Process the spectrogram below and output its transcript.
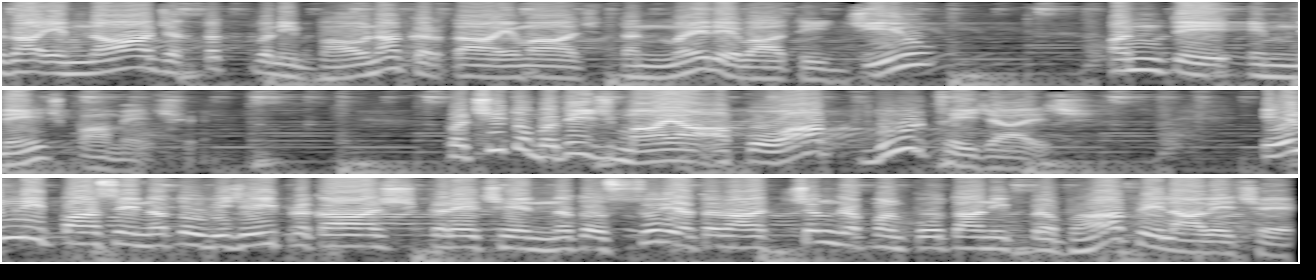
તથા એમના જ તત્વની ભાવના કરતા એમાં જ તન્મય રહેવાથી જીવ અંતે એમને જ પામે છે. પછી તો બધી જ માયા આપોઆપ દૂર થઈ જાય છે. એમની પાસે ન તો વિજયી પ્રકાશ કરે છે, ન તો સૂર્ય તથા ચંદ્ર પણ પોતાની પ્રભા ફેલાવે છે.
